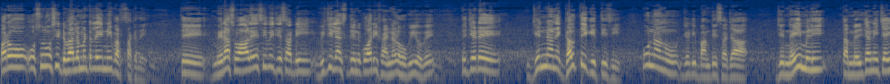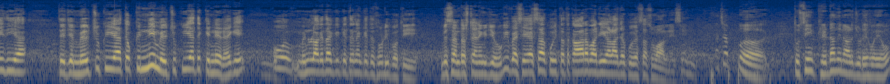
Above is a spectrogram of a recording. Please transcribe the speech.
ਪਰ ਉਹ ਉਸ ਨੂੰ ਅਸੀਂ ਡਿਵੈਲਪਮੈਂਟ ਲਈ ਨਹੀਂ ਵਰਤ ਸਕਦੇ। ਤੇ ਮੇਰਾ ਸਵਾਲ ਇਹ ਸੀ ਵੀ ਜੇ ਸਾਡੀ ਵਿਜੀਲੈਂਸ ਦੀ ਇਨਕੁਆਰੀ ਫਾਈਨਲ ਹੋ ਗਈ ਹੋਵੇ, ਤੇ ਜਿਹੜੇ ਜਿਨ੍ਹਾਂ ਨੇ ਗਲਤੀ ਕੀਤੀ ਸੀ, ਉਹਨਾਂ ਨੂੰ ਜਿਹੜੀ ਬੰਦੀ ਸਜ਼ਾ ਜੇ ਨਹੀਂ ਮਿਲੀ, ਤਾਂ ਮਿਲ ਜਾਣੀ ਚਾਹੀਦੀ ਹੈ ਤੇ ਜੇ ਮਿਲ ਚੁੱਕੀ ਹੈ ਤੇ ਉਹ ਕਿੰਨੀ ਮਿਲ ਚੁੱਕੀ ਹੈ ਤੇ ਕਿੰਨੇ ਰਹਿ ਗਏ, ਉਹ ਮੈਨੂੰ ਲੱਗਦਾ ਕਿ ਕਿਤੇ ਨਾ ਕਿਤੇ ਥੋੜੀ ਬਹੁਤੀ ਮਿਸਅੰਡਰਸਟੈਂਡਿੰਗ ਜੀ ਹੋਗੀ ਵੈਸੇ ਐਸਾ ਕੋਈ ਤਤਕਾਰਬਾਜੀ ਵਾਲਾ ਜਾਂ ਕੋਈ ਐਸਾ ਸਵਾਲ ਨਹੀਂ ਸੀ। ਅੱਛਾ ਤੁਸੀਂ ਖੇਡਾਂ ਦੇ ਨਾਲ ਜੁੜੇ ਹੋਏ ਹੋ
